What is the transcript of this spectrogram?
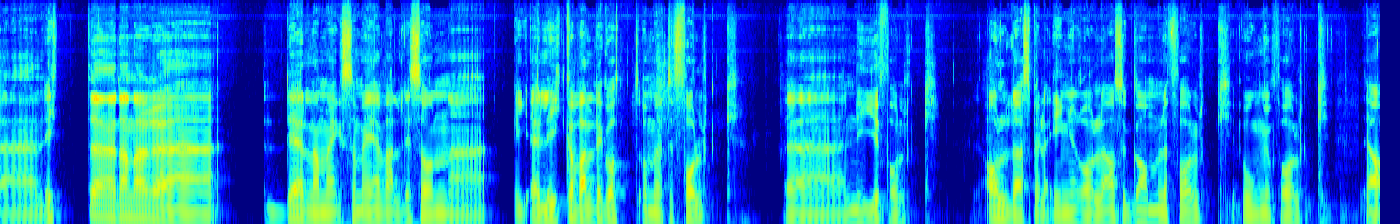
eh, litt eh, den der delen av meg som er veldig sånn jeg liker veldig godt å møte folk. Eh, nye folk. Alder spiller ingen rolle. Altså gamle folk, unge folk. Ja,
